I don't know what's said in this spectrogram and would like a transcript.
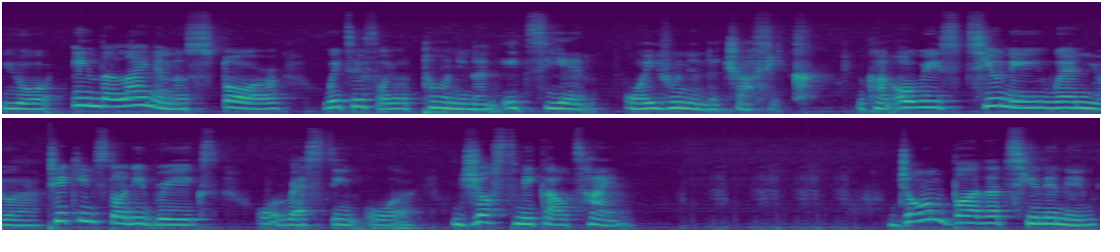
you're in the line in the store waiting for your turn in an ATM or even in the traffic. You can always tune in when you are taking study breaks or resting or just make out time don't bother tuning in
